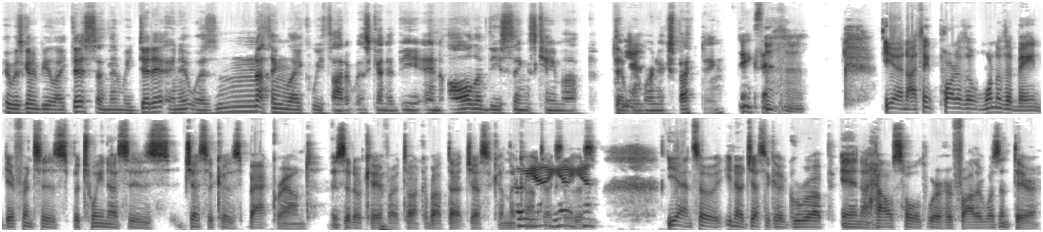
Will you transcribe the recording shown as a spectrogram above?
it was going to be like this and then we did it and it was nothing like we thought it was going to be and all of these things came up that yeah. we weren't expecting. Exactly. Mm-hmm. Yeah, and I think part of the one of the main differences between us is Jessica's background. Is it okay if mm-hmm. I talk about that, Jessica, in the oh, context yeah, yeah, of this? Yeah. yeah, and so you know, Jessica grew up in a household where her father wasn't there,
